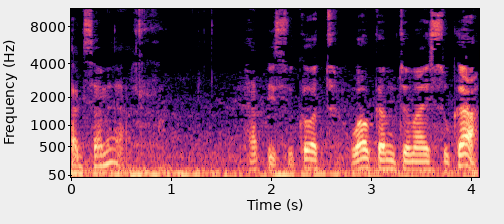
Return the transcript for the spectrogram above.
Chag Sameach. Happy Sukkot. Welcome to my Sukkah.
